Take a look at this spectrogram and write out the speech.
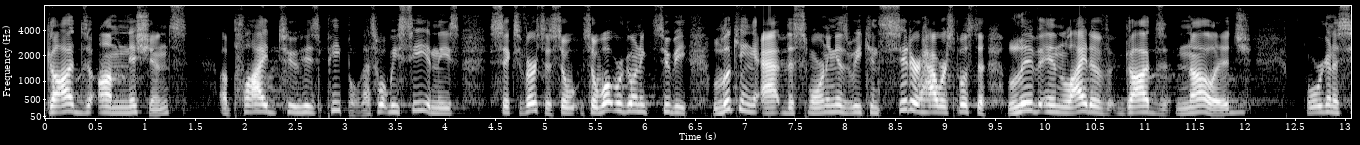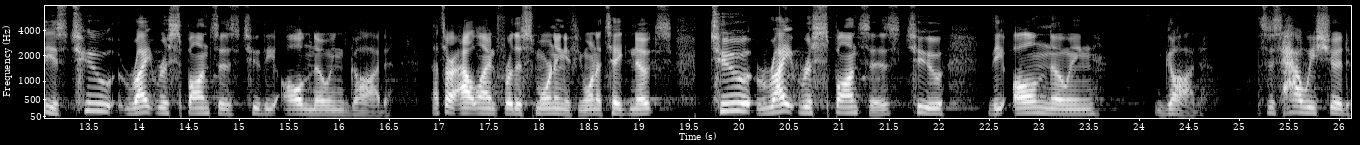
God's omniscience applied to his people. That's what we see in these six verses. So, so, what we're going to be looking at this morning as we consider how we're supposed to live in light of God's knowledge, what we're going to see is two right responses to the all knowing God. That's our outline for this morning. If you want to take notes, two right responses to the all knowing God. This is how we should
